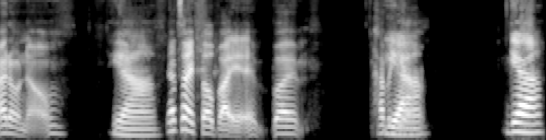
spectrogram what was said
I don't know. Yeah. That's how I felt by it. But how about Yeah. you? Yeah.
